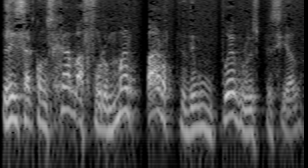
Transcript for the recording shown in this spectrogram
les aconsejaba formar parte de un pueblo especial,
